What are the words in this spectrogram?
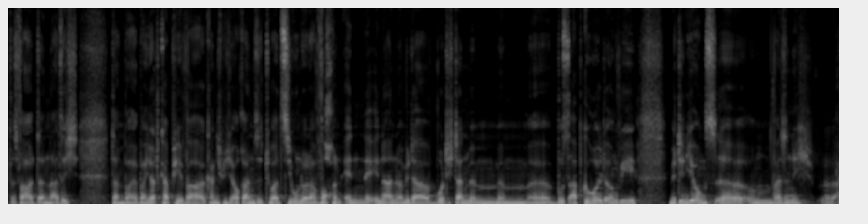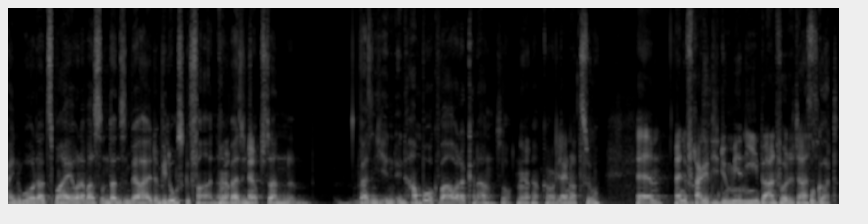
das war dann, als ich dann bei, bei JKP war, kann ich mich auch an Situationen oder Wochenenden erinnern. Irgendwie da wurde ich dann mit, dem- mit dem äh, Bus abgeholt irgendwie mit den Jungs äh, um, weiß ich nicht, ein Uhr oder zwei oder was. Und dann sind wir halt irgendwie losgefahren. Ne? Ja, weiß nicht, ja. ob es dann, weiß nicht, in, in Hamburg war oder keine Ahnung. So. ja, kommen wir gleich noch zu. Ähm, eine Frage, die du mir nie beantwortet hast. Oh Gott.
